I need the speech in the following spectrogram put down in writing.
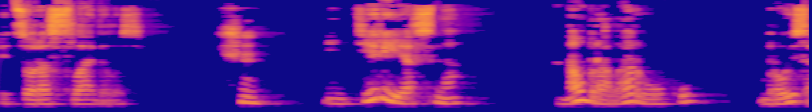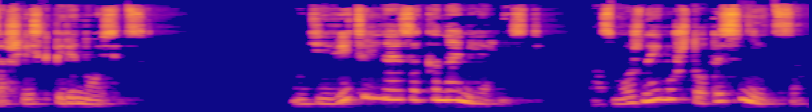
Лицо расслабилось. Хм, интересно. Она убрала руку. Брови сошлись к переносице. Удивительная закономерность. Возможно, ему что-то снится.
